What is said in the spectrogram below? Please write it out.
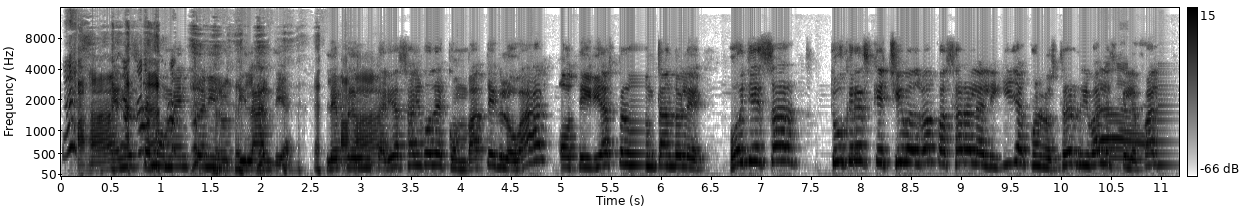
en este momento en Inutilandia, ¿le Ajá. preguntarías algo de combate global o te irías preguntándole, oye, Zar, ¿tú crees que Chivas va a pasar a la liguilla con los tres rivales que le faltan?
